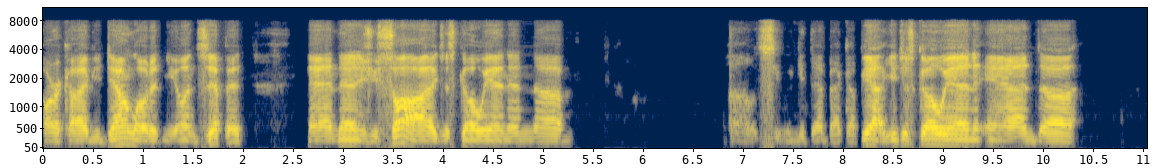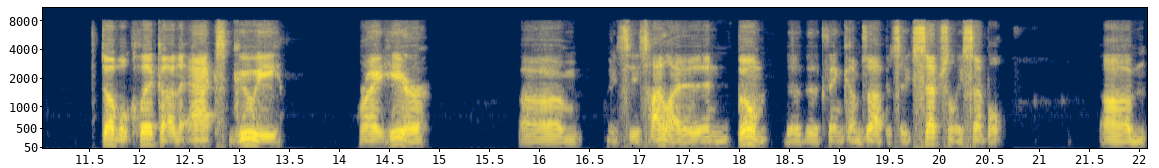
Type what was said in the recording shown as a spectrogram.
archive. You download it and you unzip it. And then as you saw, I just go in and um, uh, let's see, we can get that back up. Yeah, you just go in and uh, double click on ACTS GUI right here. Um, you see it's highlighted and boom, the, the thing comes up. It's exceptionally simple. Um,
